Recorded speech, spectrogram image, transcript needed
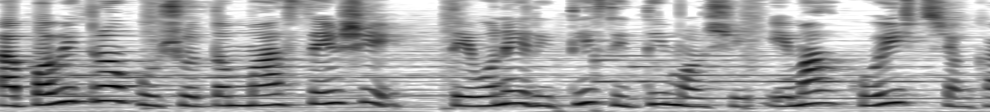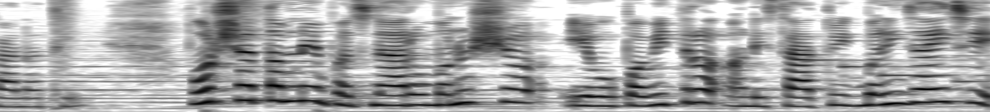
આ પવિત્ર પુરુષોત્તમ માસ સેવશે તેઓને રિદ્ધિ સિદ્ધિ મળશે એમાં કોઈ જ શંકા નથી. પુરુષોત્તમને ભજનારો મનુષ્ય એવો પવિત્ર અને સાત્વિક બની જાય છે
